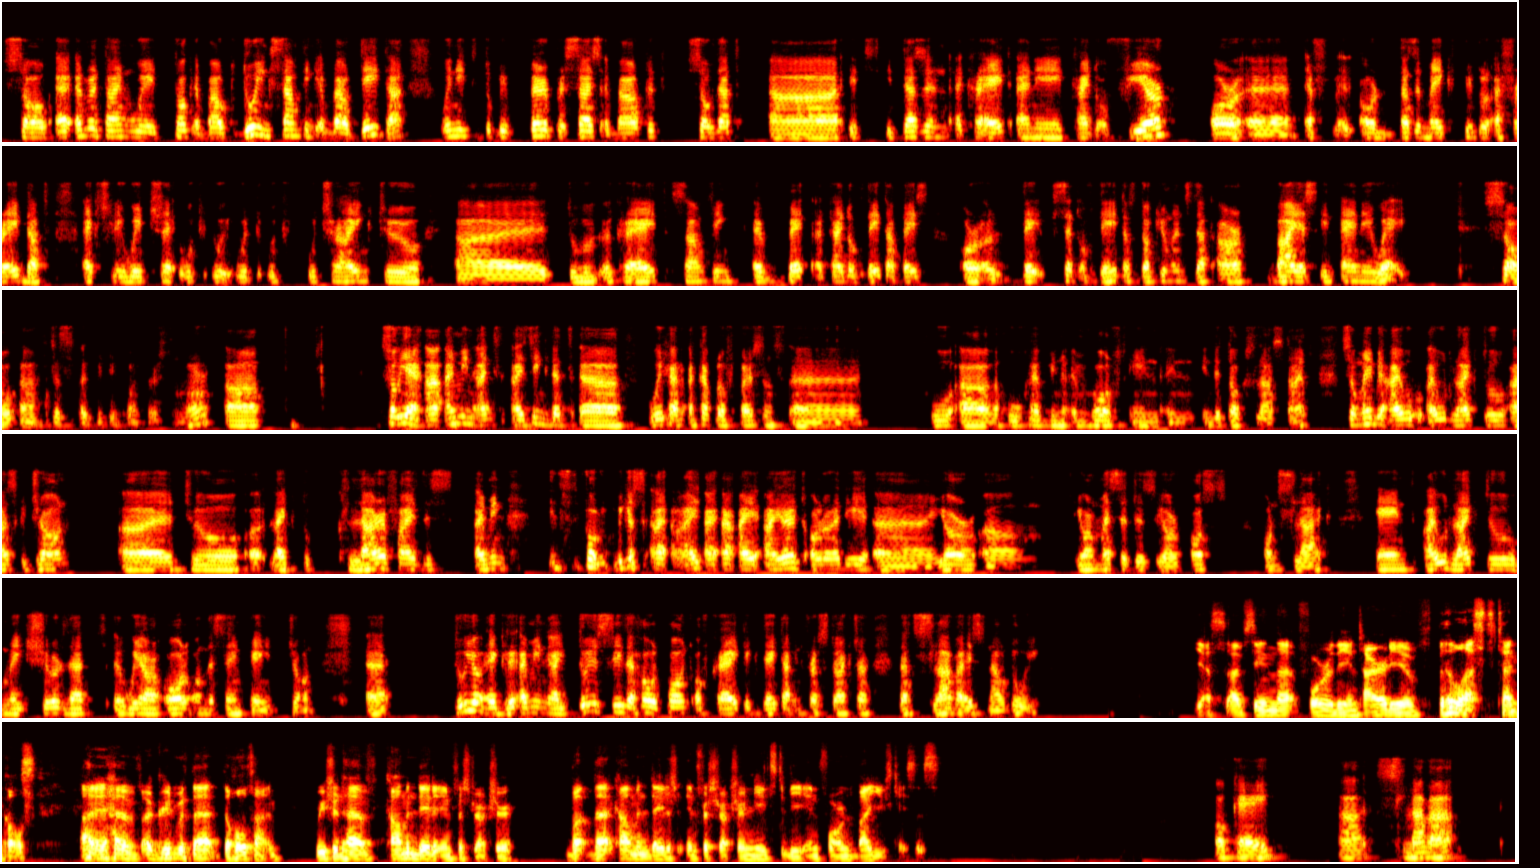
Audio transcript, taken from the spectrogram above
So every time we talk about doing something about data, we need to be very precise about it so that uh, it, it doesn't uh, create any kind of fear or uh, or doesn't make people afraid that actually we we, we, we, we're trying to uh, to create something a, a, kind of database or a set of data documents that are biased in any way. So uh, just think one person more. Uh, so yeah, I, I, mean, I, I think that uh, we have a couple of persons uh, who are who have been involved in, in, in the talks last time. So maybe I, I would like to ask John uh, to uh, like to clarify this. I mean, it's for because I I, I, I read already your um, your messages, your posts on Slack, and I would like to make sure that uh, we are all on the same page, John. Uh, do you agree? I mean, like, do you see the whole point of creating data infrastructure that Slava is now doing? Yes, I've seen that for the entirety of the last 10 calls. I have agreed with that the whole time. We should have common data infrastructure, but that common data infrastructure needs to be informed by use cases. Okay uh, Slava,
